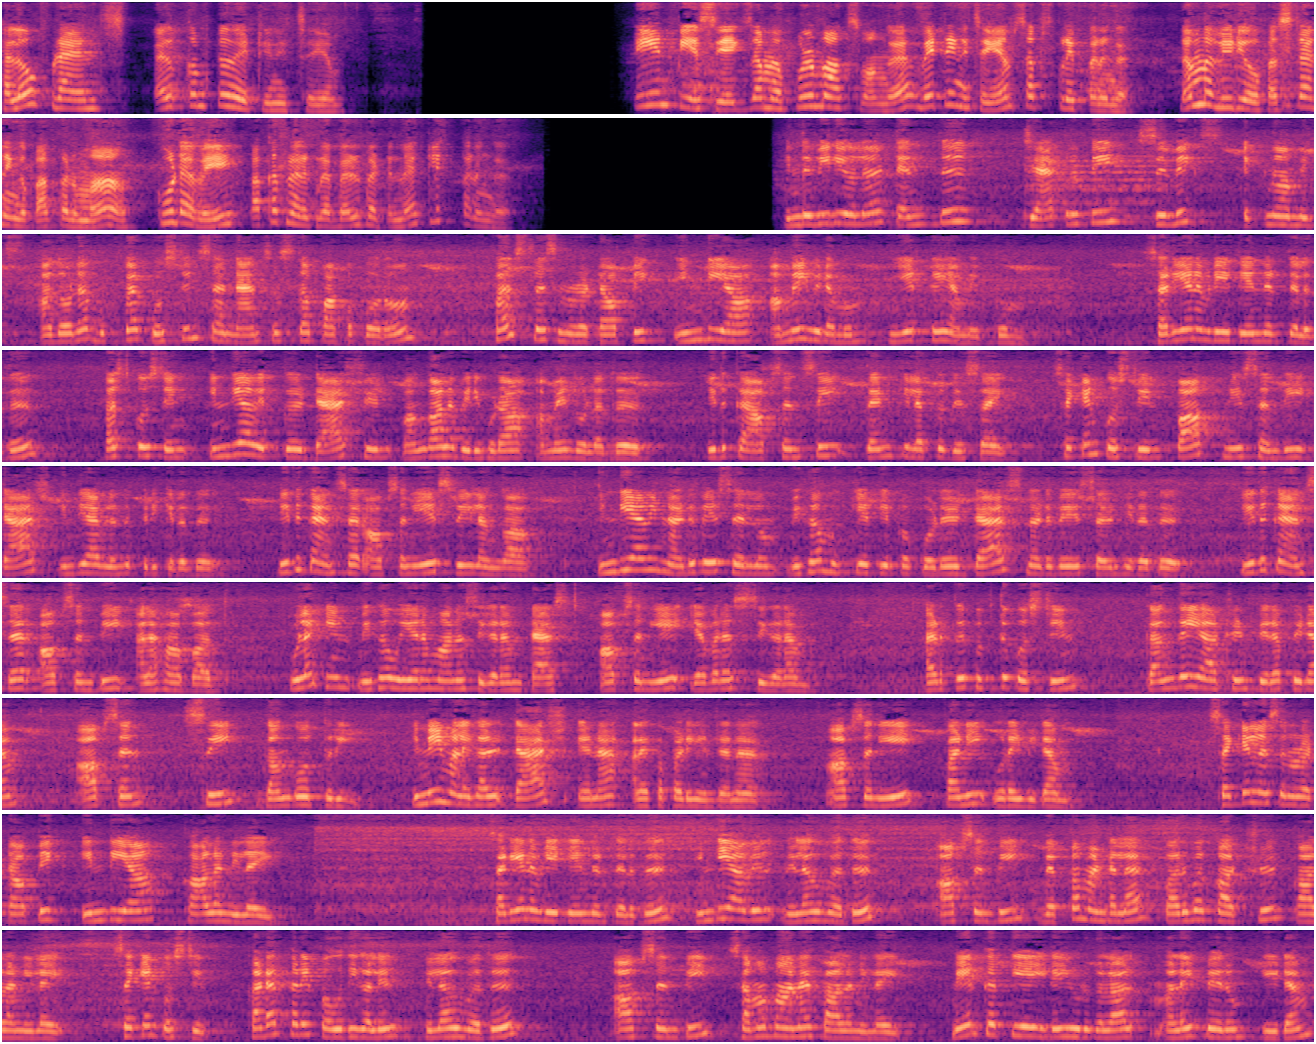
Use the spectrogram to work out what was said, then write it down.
Hello friends welcome to வெற்றி நிச்சயம். TNPSC எக்ஸாமில் ஃபுல் மார்க்ஸ் வாங்க வெற்றி நிச்சயம் சப்ஸ்கிரைப் பண்ணுங்க. நம்ம வீடியோ ஃபஸ்ட்டாக நீங்கள் பார்க்கணுமா? கூடவே பக்கத்தில் இருக்கிற பெல் பட்டனை கிளிக் பண்ணுங்க. இந்த வீடியோவில் டென்த்து ஜியாகிரபி சிவிக்ஸ் எக்கனாமிக்ஸ் அதோட book back questions and answers தான் பார்க்க போகிறோம் ஃபர்ஸ்ட் லெசனோட டாபிக் இந்தியா அமைவிடமும் இயற்கை அமைப்பும். சரியான விடையை தேர்ந்தெடுத்துள்ளது ஃபர்ஸ்ட் கொஸ்டின் இந்தியாவிற்கு டேஷில் வங்காள விரிகுடா அமைந்துள்ளது. இதுக்கு ஆப்ஷன் சி தென்கிழக்கு திசை. செகண்ட் கொஸ்டின் பாக் நீர் சந்தி டேஷ் இந்தியாவிலிருந்து பிரிக்கிறது. இதுக்கு ஆன்சர் ஆப்ஷன் ஏ ஸ்ரீலங்கா. இந்தியாவின் நடுவே செல்லும் மிக முக்கிய தீர்க்கக்கோடு டேஷ் நடுவே செல்கிறது. இதுக்கு ஆன்சர் ஆப்ஷன் பி அலகாபாத். உலகின் மிக உயரமான சிகரம் டேஸ்ட் ஆப்ஷன் ஏ எவரெஸ்ட் சிகரம். அடுத்து ஃபிஃப்த் கொஸ்டின் கங்கை ஆற்றின் பிறப்பிடம் ஆப்ஷன் சி கங்கோத்ரி இமயமலைகள் டேஷ் என அழைக்கப்படுகின்றன. ஆப்ஷன் ஏ பனி உறைவிடம். செகண்ட் லெசனோட டாபிக் இந்தியா காலநிலை. சரியான விடையை தேர்ந்தெடுத்தது இந்தியாவில் நிலவுவது ஆப்ஷன் பி வெப்பமண்டல பருவக்காற்று காலநிலை. செகண்ட் கொஸ்டின் கடற்கரை பகுதிகளில் நிலவுவது ஆப்ஷன் பி சமமான காலநிலை. மேற்கத்திய இடையூறுகளால் மழை பெறும் இடம்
